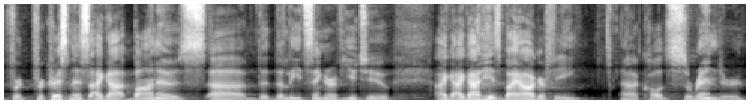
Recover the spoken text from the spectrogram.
for, for Christmas, I got Bono's, uh, the, the lead singer of U2, I, I got his biography uh, called Surrender.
